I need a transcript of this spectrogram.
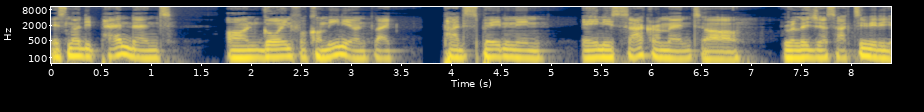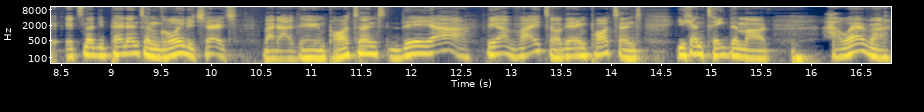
It's not dependent on going for communion, like participating in any sacrament or religious activity. It's not dependent on going to church, but are they important? They are. They are vital. They are important. You can take them out. However,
